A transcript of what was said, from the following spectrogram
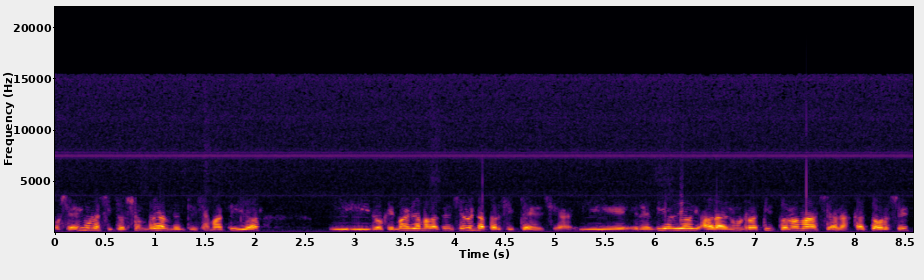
O sea, es una situación realmente llamativa y, lo que más llama la atención es la persistencia. Y eh, en el día de hoy, ahora en un ratito nomás, a las 14,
